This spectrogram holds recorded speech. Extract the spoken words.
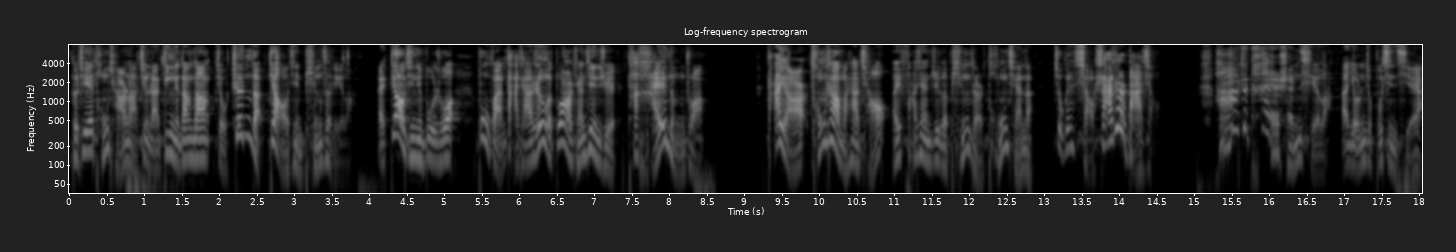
可这些铜钱呢，竟然叮叮当当就真的掉进瓶子里了。哎，掉进去不说，不管大家扔了多少钱进去，它还能装。打眼儿从上往下瞧，哎，发现这个瓶底铜钱呢，就跟小沙粒大小，啊，这太神奇了啊！有人就不信邪呀，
